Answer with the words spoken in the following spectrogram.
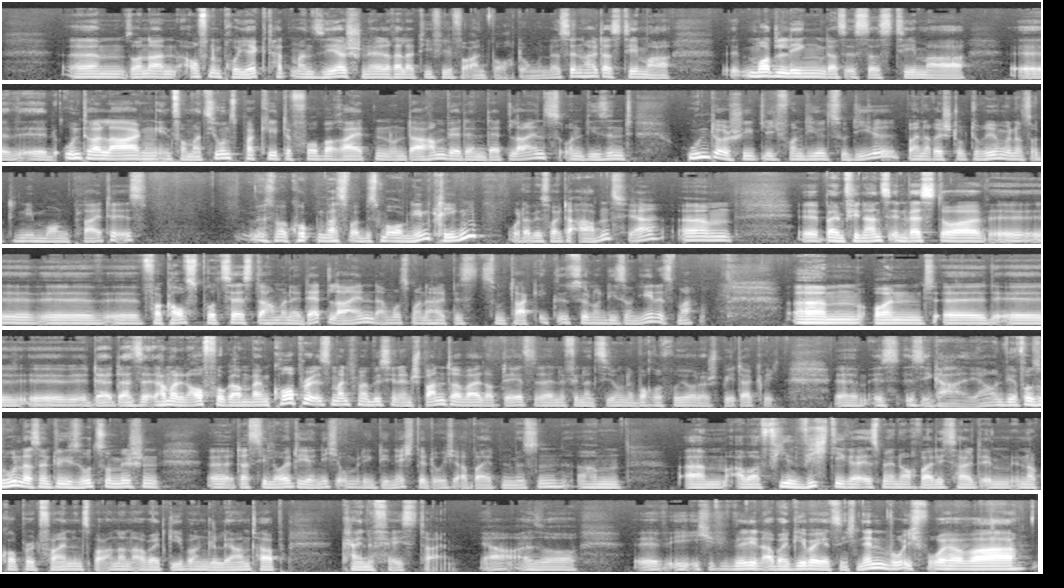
ähm, sondern auf einem Projekt hat man sehr schnell relativ viel Verantwortung. Und das sind halt das Thema äh, Modeling, das ist das Thema äh, äh, Unterlagen, Informationspakete vorbereiten und da haben wir dann Deadlines und die sind unterschiedlich von Deal zu Deal. Bei einer Restrukturierung, wenn das Unternehmen morgen pleite ist, müssen wir gucken, was wir bis morgen hinkriegen oder bis heute Abend. Ja? Ähm, äh, beim Finanzinvestor äh, äh, äh, Verkaufsprozess, da haben wir eine Deadline, da muss man halt bis zum Tag XY dies und jenes machen. Ähm, und äh, äh, da, da, haben wir dann auch Vorgaben. Beim Corporate ist manchmal ein bisschen entspannter, weil ob der jetzt seine Finanzierung eine Woche früher oder später kriegt, äh, ist, ist egal. Ja? Und wir versuchen das natürlich so zu mischen, äh, dass die Leute hier nicht unbedingt die Nächte durcharbeiten müssen. Ähm, ähm, aber viel wichtiger ist mir noch, weil ich es halt im, in der Corporate Finance bei anderen Arbeitgebern gelernt habe, keine FaceTime. Ja? Also äh, ich will den Arbeitgeber jetzt nicht nennen, wo ich vorher war.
